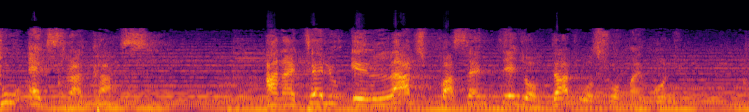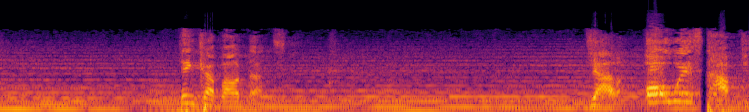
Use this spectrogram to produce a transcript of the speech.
Two extra cars. And i tell you a large percentage of that was from my money. Think about that. They are always happy.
